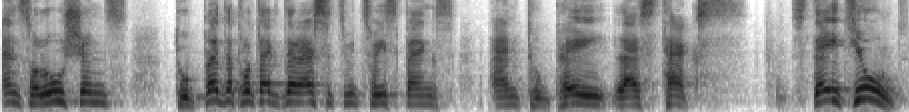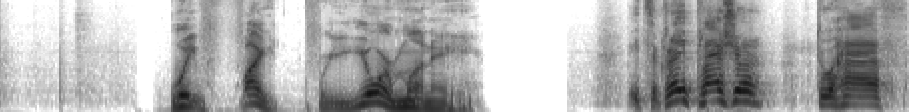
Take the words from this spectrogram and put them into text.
and solutions to better protect their assets with Swiss banks and to pay less tax. Stay tuned. We fight for your money. It's a great pleasure to have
